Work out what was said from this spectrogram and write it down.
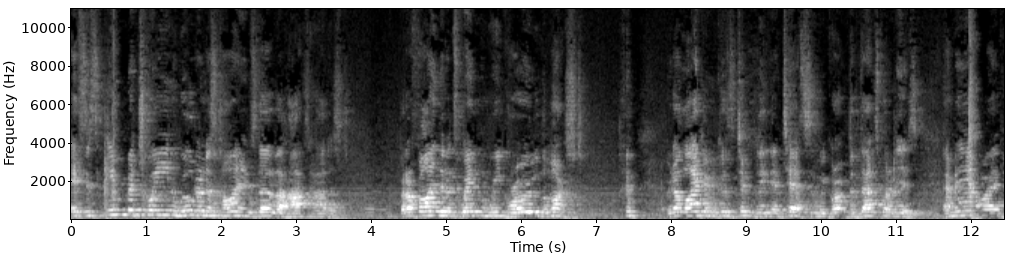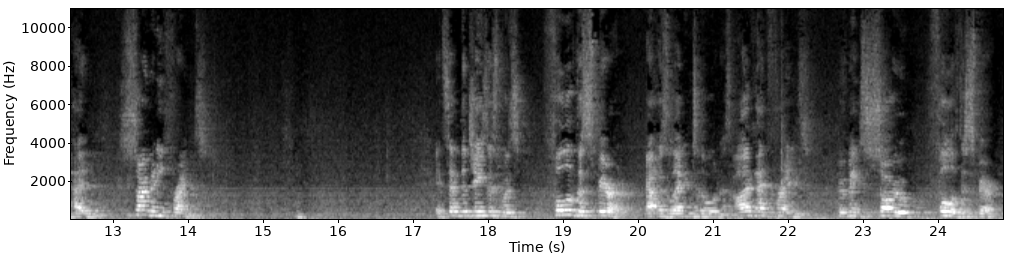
it's this in between wilderness times that are the hardest. But I find that it's when we grow the most. we don't like them because typically they're tests and we grow, but that's what it is. And man, I have had so many friends. It said that Jesus was full of the Spirit and was led into the wilderness. I've had friends who've been so full of the Spirit,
